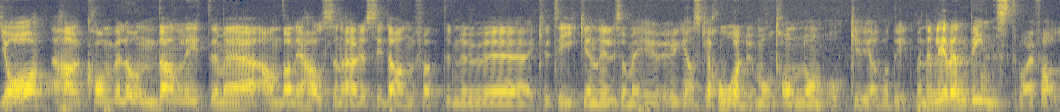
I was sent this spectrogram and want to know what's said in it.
Ja, han kom väl undan lite med andan i halsen här, Zidane, för att nu eh, kritiken liksom är ju är ganska hård mot honom och Real Madrid. Men det blev en vinst i varje fall.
